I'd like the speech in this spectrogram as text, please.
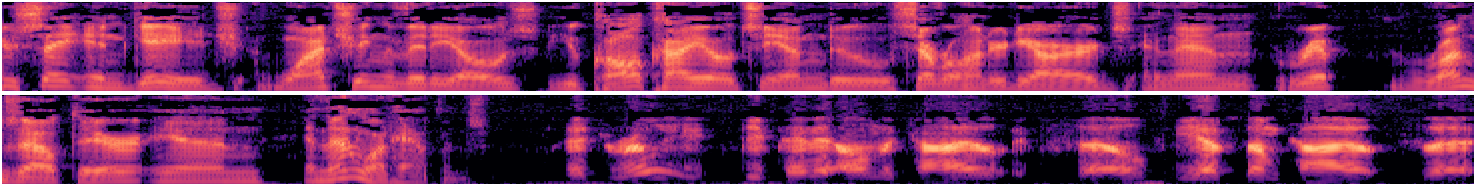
you say engage, watching the videos, you call coyotes in to several hundred yards, and then Rip runs out there, and and then what happens? It's really dependent on the coyote itself. You have some coyotes that,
